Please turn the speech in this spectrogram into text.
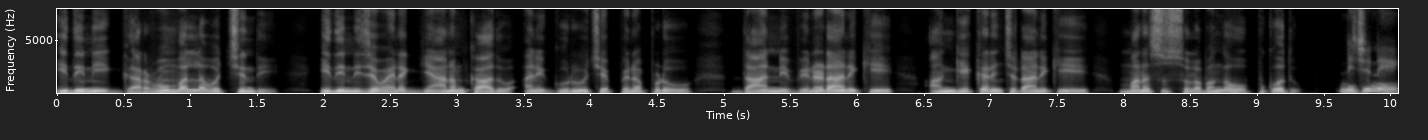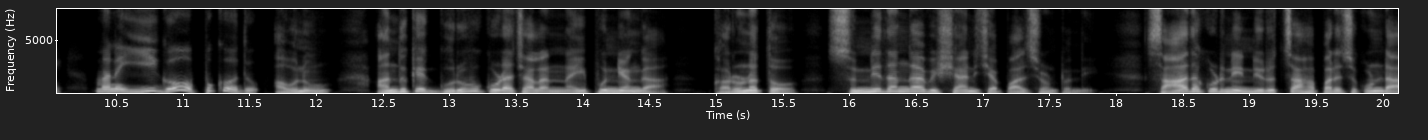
ఇది నీ గర్వం వల్ల వచ్చింది ఇది నిజమైన జ్ఞానం కాదు అని గురువు చెప్పినప్పుడు దాన్ని వినడానికి అంగీకరించడానికి మనసు సులభంగా ఒప్పుకోదు. నిజమే మన ఈగో ఒప్పుకోదు. అవును అందుకే గురువు కూడా చాలా నైపుణ్యంగా కరుణతో సున్నితంగా విషయాన్ని చెప్పాల్సి ఉంటుంది. సాధకుడిని నిరుత్సాహపరచకుండా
